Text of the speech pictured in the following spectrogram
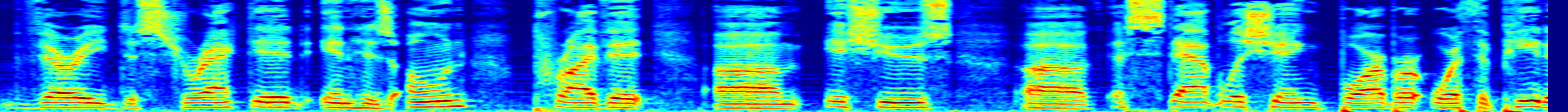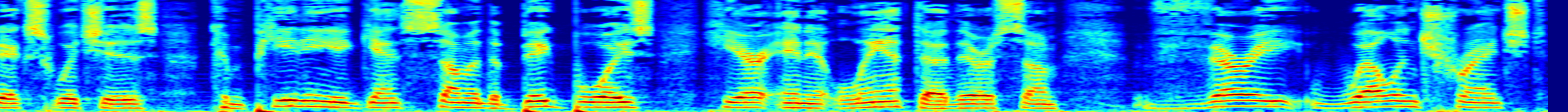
very distracted in his own private um, issues uh, establishing Barber Orthopedics, which is competing against some of the big boys here in Atlanta. There are some very well entrenched.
